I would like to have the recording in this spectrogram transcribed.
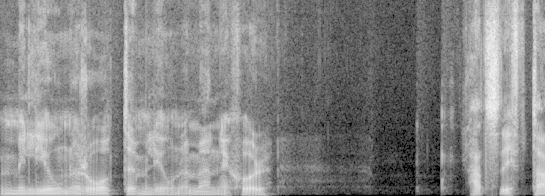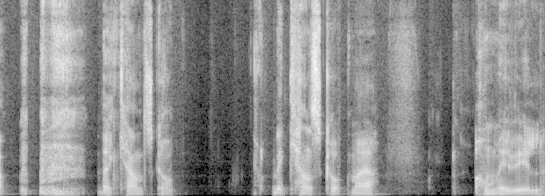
miljoner och åter miljoner människor att stifta bekantskap, bekantskap med om vi vill.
